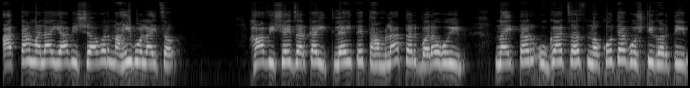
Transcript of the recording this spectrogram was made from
आता मला या विषयावर नाही बोलायचं. हा विषय जर का इथल्या इथे थांबला तर बरं होईल. नाहीतर उगाच नको त्या गोष्टी घडतील.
